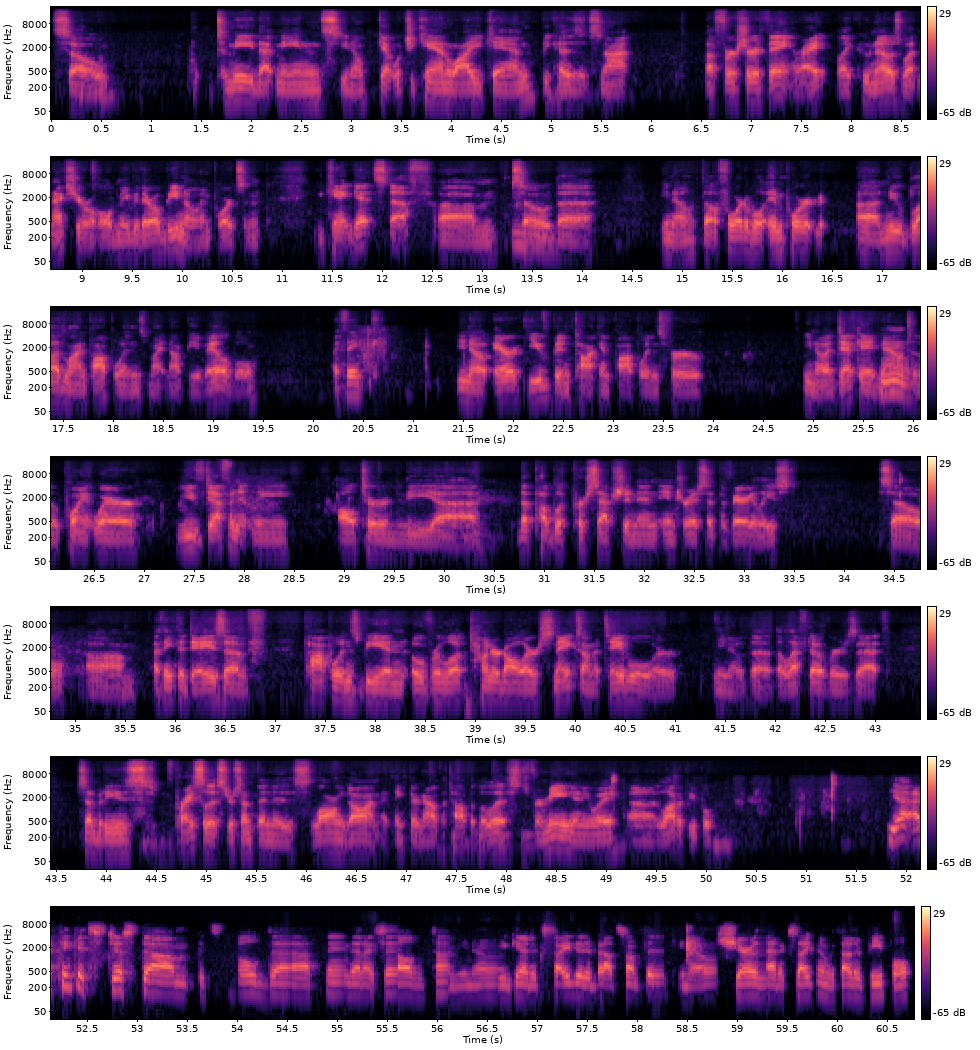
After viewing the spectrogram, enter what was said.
So to me that means, you know, get what you can while you can because it's not a for sure thing, right? Like who knows what next year will hold? Maybe there will be no imports and you can't get stuff. Um, So the, you know, the affordable import uh, new bloodline Papuans might not be available. I think, you know, Eric, you've been talking Papuans for, you know, a decade now Mm. to the point where you've definitely altered the uh, the public perception and interest at the very least. So um, I think the days of Papuans being overlooked hundred dollar snakes on a table or you know the the leftovers at somebody's price list or something is long gone. I think they're now at the top of the list for me anyway. Uh, a lot of people. Yeah, I think it's just um, it's old uh, thing that I say all the time. You know, you get excited about something, you know, share that excitement with other people,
